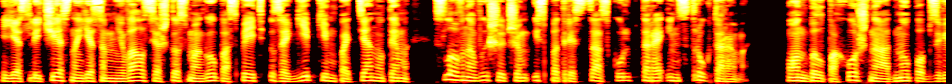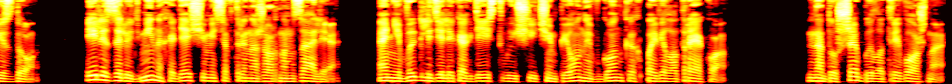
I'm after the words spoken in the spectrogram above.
Если честно, я сомневался, что смогу поспеть за гибким, подтянутым, словно вышедшим из-под резца скульптора инструктором. Он был похож на одну поп-звезду. Или за людьми, находящимися в тренажерном зале. Они выглядели как действующие чемпионы в гонках по велотреку. На душе было тревожно.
